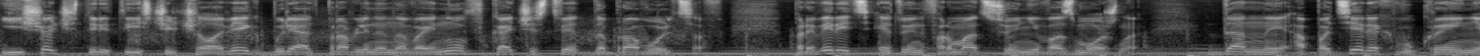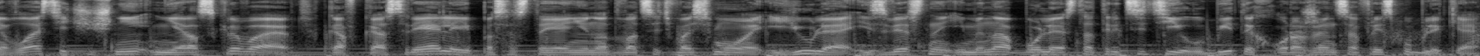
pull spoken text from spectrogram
Еще 4 тысячи человек были отправлены на войну в качестве добровольцев. Проверить эту информацию невозможно. Данные о потерях в Украине власти Чечни не раскрывают. Кавказ Реалии по состоянию на 28 июля известны имена более 130 убитых уроженцев республики.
